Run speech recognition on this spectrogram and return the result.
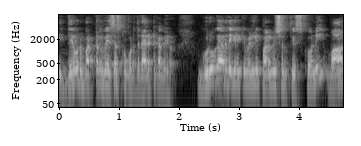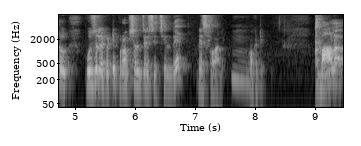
ఈ దేవుడి బట్టలు వేసేసుకోకూడదు డైరెక్ట్గా మీరు. గురుగారి దగ్గరికి వెళ్ళి పర్మిషన్ తీసుకొని వారు పూజలో పెట్టి ప్రోక్షణ చేసి ఇచ్చిందే వేసుకోవాలి. ఒకటి. మాల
